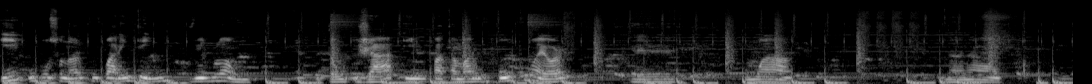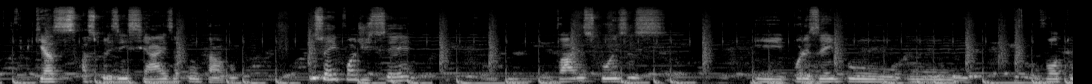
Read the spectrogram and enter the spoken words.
e o Bolsonaro com 41,1%. Então, já em um patamar um pouco maior, é, uma, na, na, que as, as presenciais apontavam. Isso aí pode ser várias coisas, e, por exemplo, o, o voto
